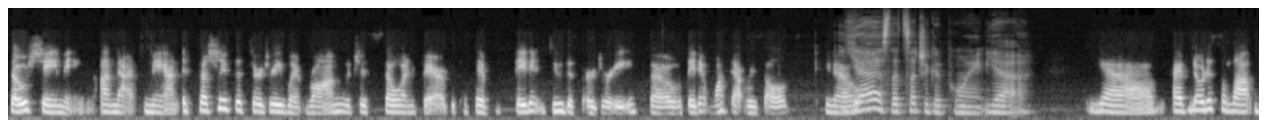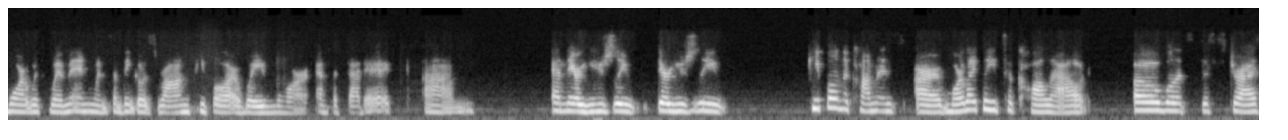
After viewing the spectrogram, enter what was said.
so shaming on that man, especially if the surgery went wrong, which is so unfair because they they didn't do the surgery, so they didn't want that result. You know. Yes, that's such a good point. Yeah. Yeah, I've noticed a lot more with women when something goes wrong. People are way more empathetic, um, and they're usually they're usually people in the comments are more likely to call out, "Oh, well, it's the stress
